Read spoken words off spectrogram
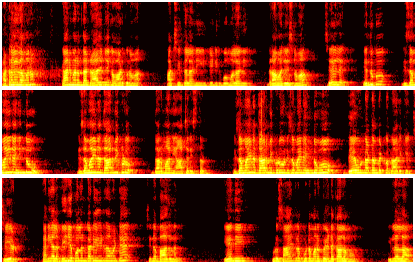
కట్టలేదా మనం? కానీ మనం దాన్ని రాజకీయంగా వాడుకున్నామా? అక్షింతలని ఇంటింటికి బొమ్మలని డ్రామా చేసినామా? చేయలే. ఎందుకు? నిజమైన హిందువు నిజమైన ధార్మికుడు ధర్మాన్ని ఆచరిస్తాడు. నిజమైన ధార్మికుడు నిజమైన హిందువు దేవుణ్ణి అడ్డం పెట్టుకొని రాజకీయం చేయడు. కానీ ఇలా బీజేపీ వాళ్ళని గట్టిగా తిడదామంటే చిన్న బాధ ఉన్నది. ఏంది? ఇప్పుడు సాయంత్రం పూట మనకు ఎండాకాలము. ఇళ్ళల్లో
